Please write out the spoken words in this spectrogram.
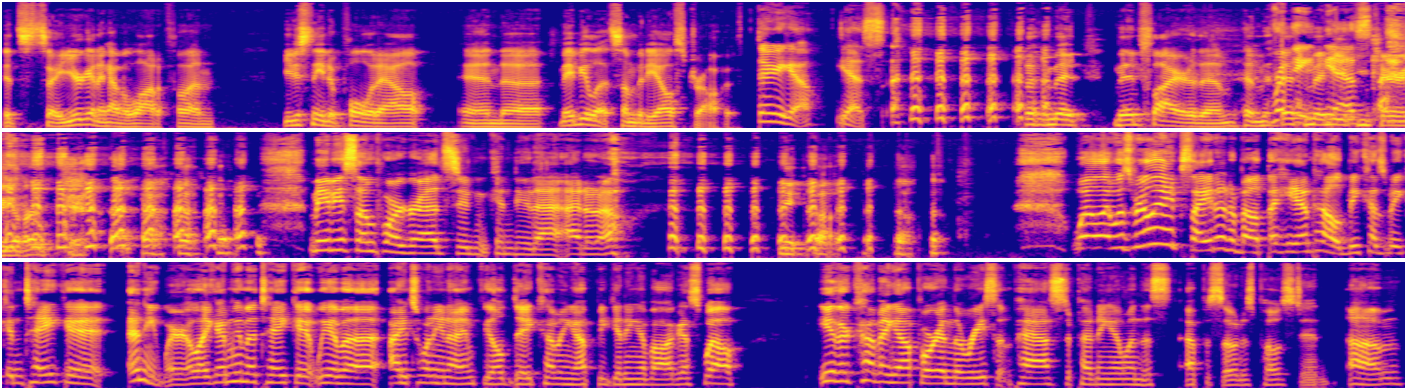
It's so you're going to have a lot of fun. You just need to pull it out and uh, maybe let somebody else drop it, there you go. Yes. and then then fire them, and then, Right, then yes. you can carry on. Maybe some poor grad student can do that. I don't know. Yeah. Well, I was really excited about the handheld because we can take it anywhere. Like I'm going to take it. We have a I-29 field day coming up beginning of August. Well, either coming up or in the recent past, depending on when this episode is posted. Um,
